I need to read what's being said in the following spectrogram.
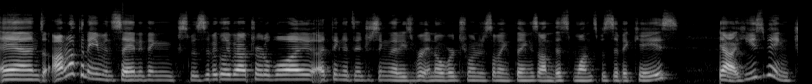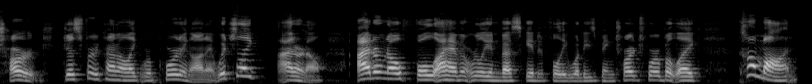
And I'm not going to even say anything specifically about Turtle Boy. I think it's interesting that he's written over 200 something things on this one specific case. Yeah, he's being charged just for kind of like reporting on it, which, like, I don't know. I don't know full, I haven't really investigated fully what he's being charged for, but like, Come on,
